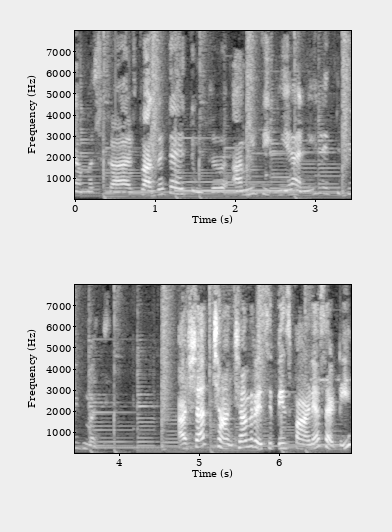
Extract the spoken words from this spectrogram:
नमस्कार. स्वागत आहे तुमचं. आम्ही तिघी आणि रेसिपीजमध्ये. अशाच छान छान रेसिपीज पाहण्यासाठी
